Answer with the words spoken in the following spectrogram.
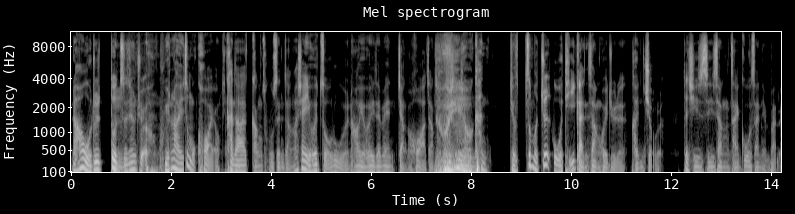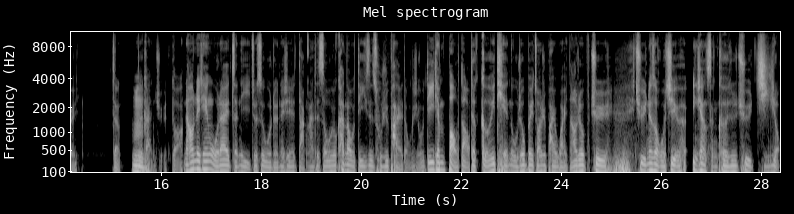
然后我就顿嗯时就觉得，哦，原来这么快哦！看着他刚出生这样，他现在也会走路了，然后也会在那边讲个话这样。我心想，嗯看有这么，就是我体感上会觉得很久了，但其实实际上才过三年半而已的嗯，感觉，对吧、然后那天我在整理就是我的那些档案的时候，我又看到我第一次出去拍的东西。我第一天报道的隔一天，我就被抓去拍外，然后就去去那时候我记得印象深刻，就是去基隆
